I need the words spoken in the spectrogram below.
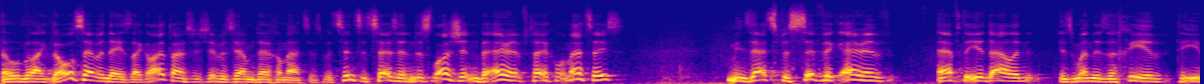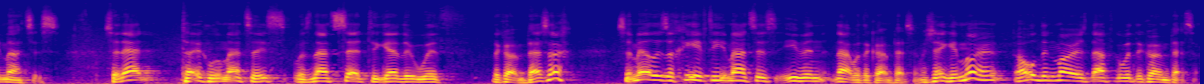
a little bit like the whole seven days, like a lot of times in Shivas Yom Teichel Matzahs. But since it says it in this Lashon, Be'erev Teichel Matzahs, means that specific Erev after Yadalid is when there's a chiv to eat matzahs. So that Teichlu matzahs was not said together with the Karban Pesach. So Mel is a chiv to eat matzahs even not with the Karban Pesach. Mashenke Mar, the whole Mar is dafka with the Karban Pesach.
